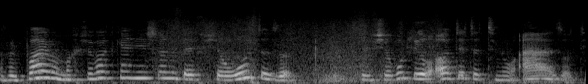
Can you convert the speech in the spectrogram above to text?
אבל פה עם המחשבות, כן, יש לנו את האפשרות הזאת, את האפשרות לראות את התנועה הזאת.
